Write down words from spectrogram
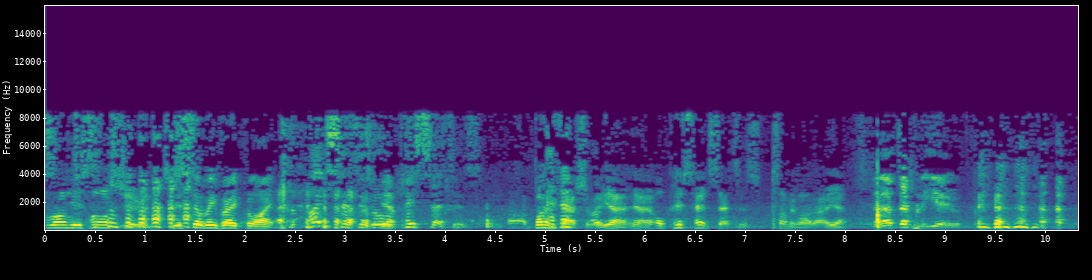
just runs yes. past you and You're still being very polite. Pace setters or Yeah. piss setters? Uh, both actually, yeah, yeah, or piss headsetters, something like that, yeah. No, that's definitely you.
